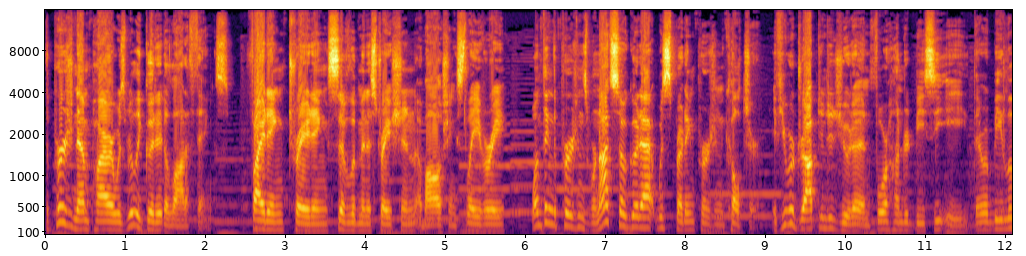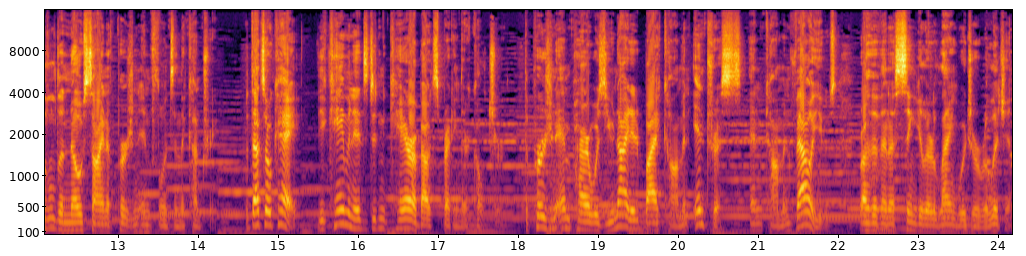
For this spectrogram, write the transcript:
The Persian Empire was really good at a lot of things. Fighting, trading, civil administration, abolishing slavery. One thing the Persians were not so good at was spreading Persian culture. If you were dropped into Judah in 400 BCE, there would be little to no sign of Persian influence in the country. But that's okay. The Achaemenids didn't care about spreading their culture. The Persian Empire was united by common interests and common values, rather than a singular language or religion.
